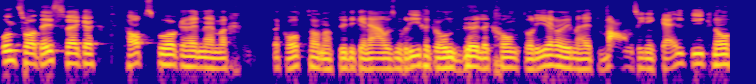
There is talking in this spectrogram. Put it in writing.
Und zwar deswegen, die Habsburger haben nämlich der Gotthard natürlich genau aus dem gleichen Grund wollen kontrollieren, weil man hat wahnsinnig Geld eingenommen.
